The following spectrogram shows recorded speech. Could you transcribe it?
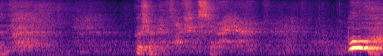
some pushing reflection. Stay right here. Whew.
